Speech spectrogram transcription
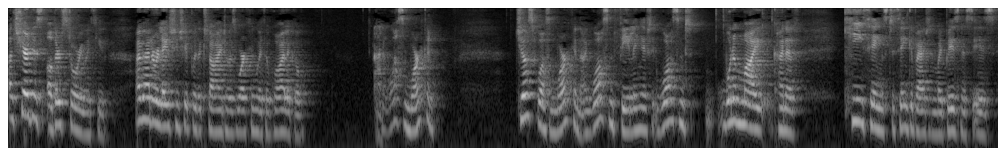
I'll share this other story with you. I've had a relationship with a client I was working with a while ago and it wasn't working. Just wasn't working. I wasn't feeling it. It wasn't one of my kind of key things to think about in my business is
